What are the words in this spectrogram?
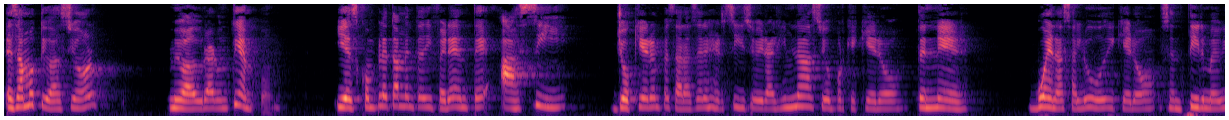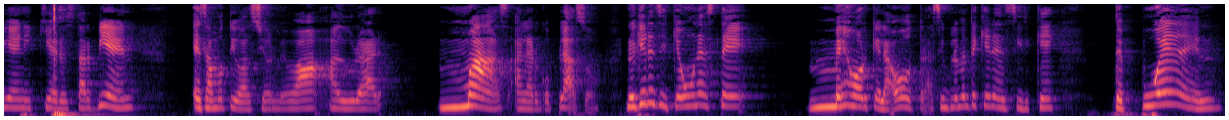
esa motivación me va a durar un tiempo y es completamente diferente así yo quiero empezar a hacer ejercicio, ir al gimnasio porque quiero tener buena salud y quiero sentirme bien y quiero estar bien, esa motivación me va a durar más a largo plazo. No quiere decir que una esté mejor que la otra, simplemente quiere decir que te pueden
